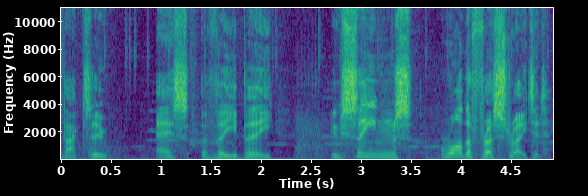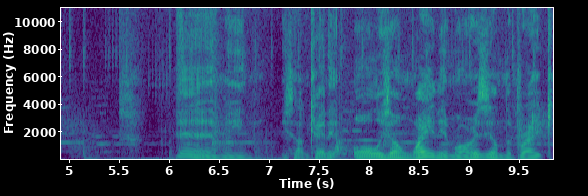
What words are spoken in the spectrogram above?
back to SVB, who seems rather frustrated. Yeah, I mean, he's not getting it all his own way anymore, is he, on the break?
